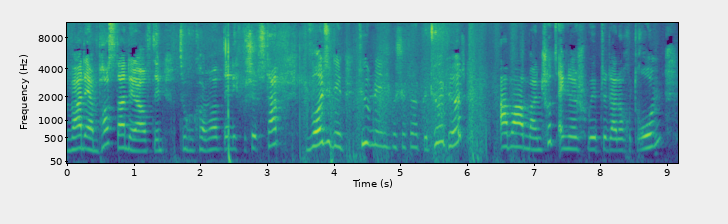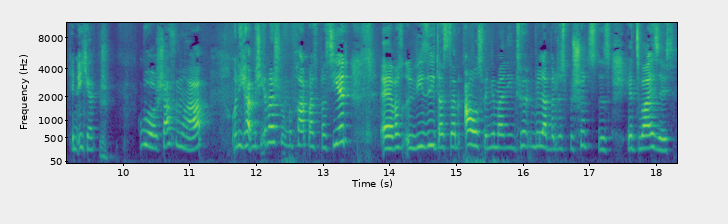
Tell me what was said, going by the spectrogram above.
war der Imposter, der auf den zugekommen hat, den ich beschützt habe, wollte den Typen, den ich beschützt habe, getötet, aber mein Schutzengel schwebte da noch drum, den ich ja nur erschaffen habe. Und ich habe mich immer schon gefragt, was passiert. Äh, was, wie sieht das dann aus, wenn jemand ihn töten will, aber das beschützt ist? Jetzt weiß ich's.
